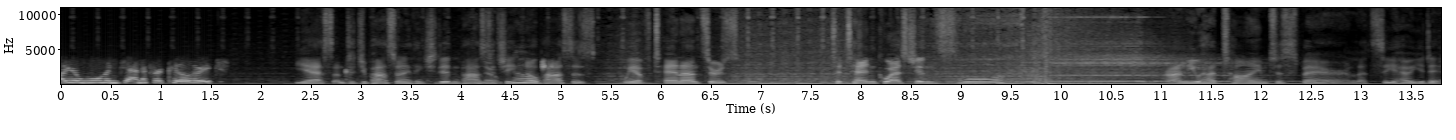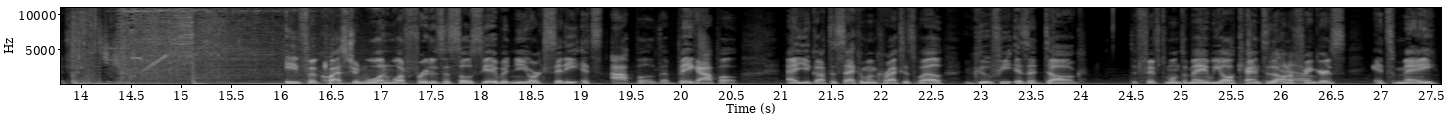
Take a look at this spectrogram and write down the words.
Iron Woman Jennifer Coolidge. Yes, and did you pass or anything? She didn't pass, No. did she? No. No passes. We have 10 answers to 10 questions. and you had time to spare. Let's see how you did. Aoife, question one. What fruit is associated with New York City? It's apple, the big apple. Uh, you got the second one correct as well. Goofy is a dog. The fifth month of May, we all counted it on our fingers. It's May.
